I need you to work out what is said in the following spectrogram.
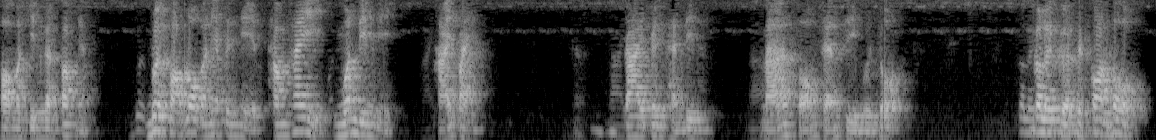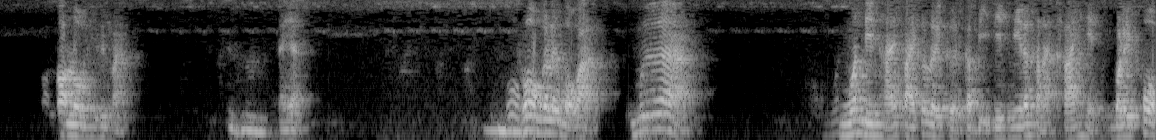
พอมากินกันปั๊บเนี่ยด้วยความโลภอันนี้เป็นเหตุทำให้ม้วนดินนี่หายไป กลายเป็นแผ่นดินหนาสองแสนสี่หมื่นโยชน์ก็เลยเกิดเป็นก้อนโลกก้อนโลกนี้ขึ้นมา นะเนี่ยพระองค์ก็เลยบอกว่า เมื่อม้วนดินหายไปก็เลยเกิดกระบี่ดินมีลักษณะคล้ายเห็ดบริโภค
